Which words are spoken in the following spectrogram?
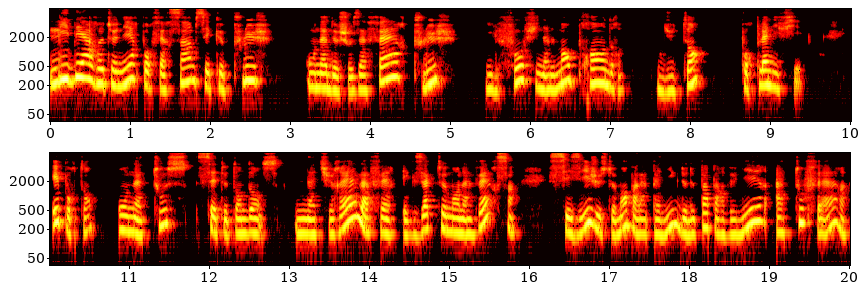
L'idée à retenir pour faire simple, c'est que plus on a de choses à faire, plus il faut finalement prendre du temps pour planifier. Et pourtant, on a tous cette tendance naturelle à faire exactement l'inverse, saisie justement par la panique de ne pas parvenir à tout faire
